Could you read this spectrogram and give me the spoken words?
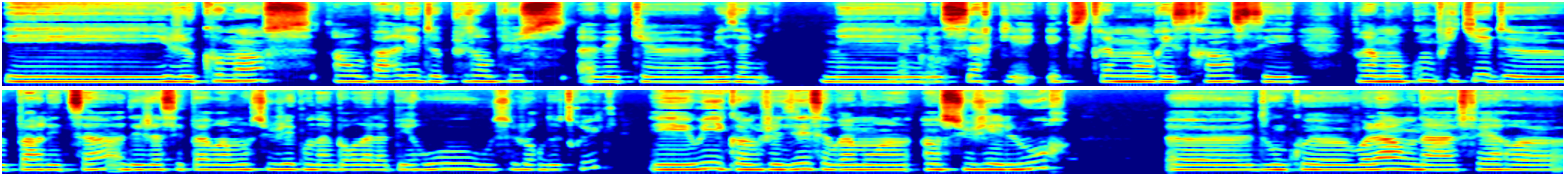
et je commence à en parler de plus en plus avec euh, mes amis. Mais le cercle est extrêmement restreint, c'est vraiment compliqué de parler de ça. Déjà, c'est pas vraiment le sujet qu'on aborde à l'apéro ou ce genre de truc. Et oui, comme je disais, c'est vraiment un, sujet lourd. Euh, donc voilà, on a affaire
